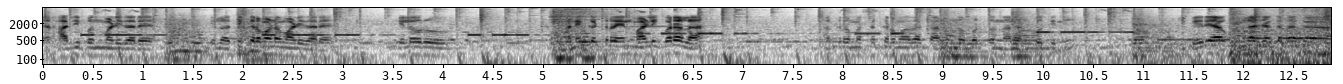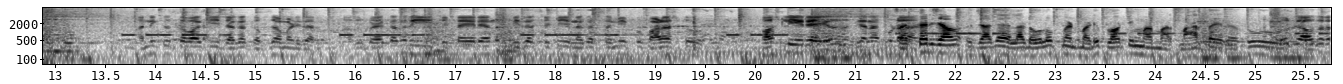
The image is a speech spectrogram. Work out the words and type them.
ಯಾರು ಹಾದಿ ಬಂದ್ ಮಾಡಿದ್ದಾರೆ ಕೆಲವು ಅತಿಕ್ರಮಣ ಮಾಡಿದ್ದಾರೆ ಕೆಲವರು ಮನೆ ಕಟ್ಟರೆ ಏನು ಮಾಡ್ಲಿಕ್ಕೆ ಬರಲ್ಲ. ಅಕ್ರಮ ಸಕ್ರಮದ ಕಾನೂನು ಬರ್ತದೆ ನಾನು ಅನ್ಕೋತೀನಿ. ಬೇರೆ ಯಾವ ಖುಲ್ಲಾ ಜಾಗದಾಗ ಅನಧಿಕೃತವಾಗಿ ಜಾಗ ಕಬ್ಜಾ ಮಾಡಿದ್ದಾರೆ. ಅದ್ರ ಯಾಕಂದ್ರೆ ಈ ಚಿಟ್ಟ ಏರಿಯಾ ಅಂದ್ರೆ ಬೀದರ್ ಸಿಟಿ ನಗರ ಸಮೀಪ ಭಾಳಷ್ಟು ಕಾಸ್ಟ್ಲಿ ಏರಿಯಾ ಆಗಿರೋದು ಜನ ಕೂಡ ಸರ್ಕಾರಿ ಜಾಗ ಜಾಗ ಎಲ್ಲ ಡೆವಲಪ್ಮೆಂಟ್ ಮಾಡಿ ಪ್ಲಾಟಿಂಗ್ ಮಾಡಿ ಮಾರ್- ಮಾರ್ತಾ ಇರೋದು. ಯಾವ್ದಾರ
